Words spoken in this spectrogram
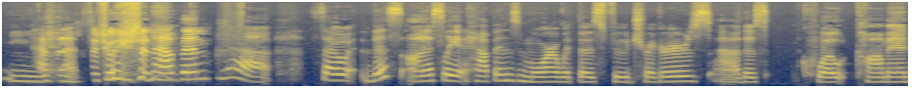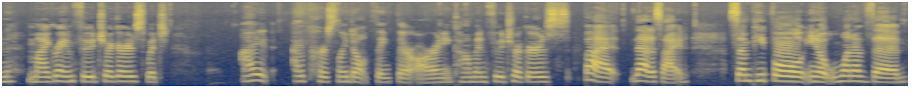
have that situation happen? Yeah. So this honestly, it happens more with those food triggers, uh, those quote common migraine food triggers, which I I personally don't think there are any common food triggers. But that aside, some people, you know, one of the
